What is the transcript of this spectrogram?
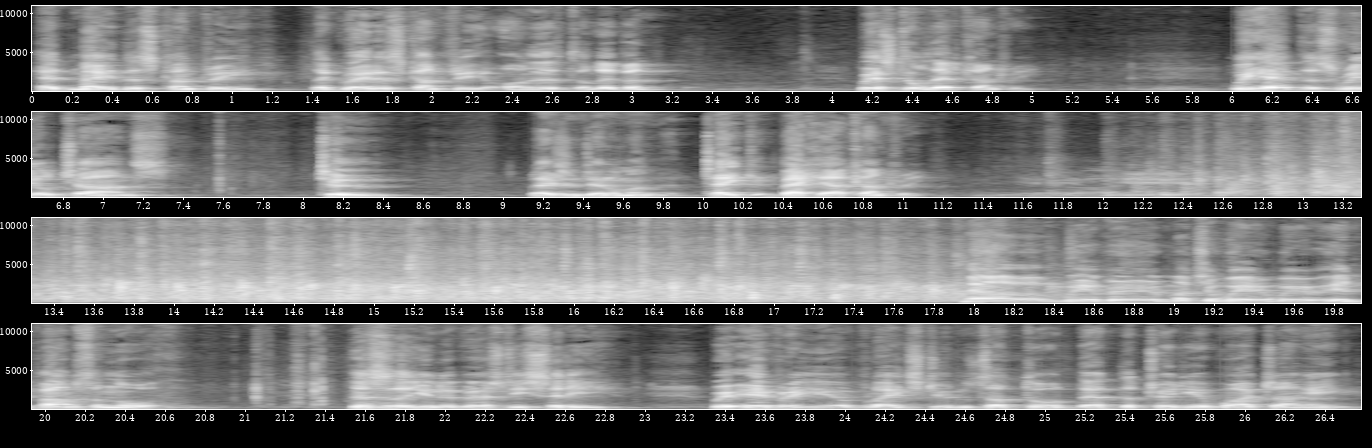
had made this country the greatest country on earth to live in. We're still that country. We have this real chance to, ladies and gentlemen, take back our country. Now, we're very much aware we're in Palmerston North. This is a university city where every year of late students are taught that the Treaty of Waitangi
